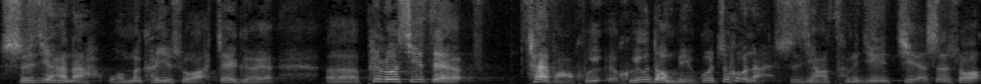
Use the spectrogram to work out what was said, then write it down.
实际上呢，我们可以说，这个呃佩洛西在采访回回到美国之后呢，实际上曾经解释说，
